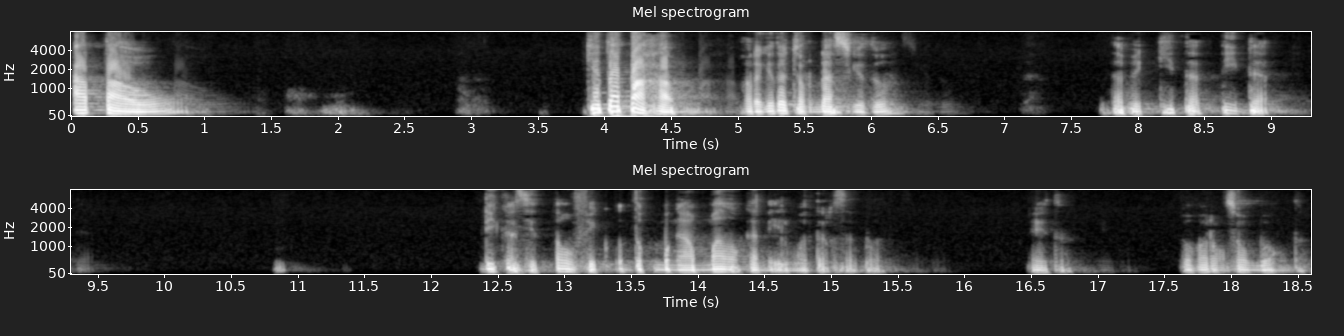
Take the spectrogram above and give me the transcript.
Atau kita paham, karena kita cerdas gitu, tapi kita tidak dikasih taufik untuk mengamalkan ilmu tersebut. Itu. Orang sombong tuh.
